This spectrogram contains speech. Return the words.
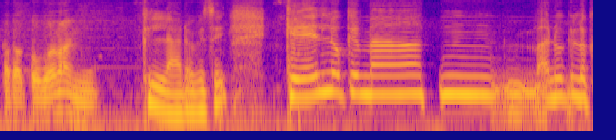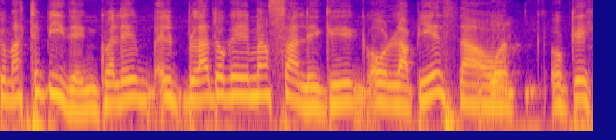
para todo el año. Claro que sí. ¿Qué es lo que más, mm, Manu, lo que más te piden? ¿Cuál es el plato que más sale? ¿Qué, ¿O la pieza? O, Bueno. ¿O qué?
